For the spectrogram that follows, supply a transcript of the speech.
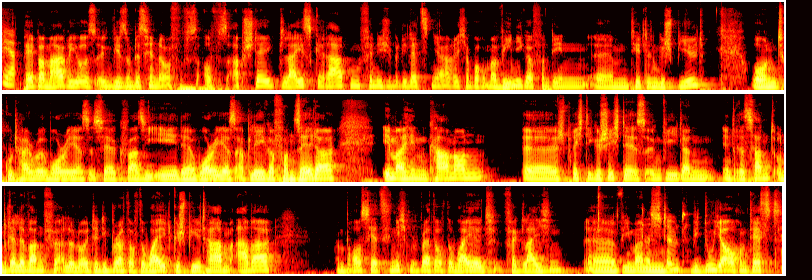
Ja. Paper Mario ist irgendwie so ein bisschen aufs, aufs Abstellgleis geraten, finde ich, über die letzten Jahre. Ich habe auch immer weniger von den ähm, Titeln gespielt. Und gut, Hyrule Warriors ist ja quasi eh der Warriors-Ableger von Zelda. Immerhin Kanon, äh, sprich, die Geschichte ist irgendwie dann interessant und relevant für alle Leute, die Breath of the Wild gespielt haben, aber man braucht es jetzt nicht mit Breath of the Wild vergleichen, äh, wie man, wie du ja auch im Test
